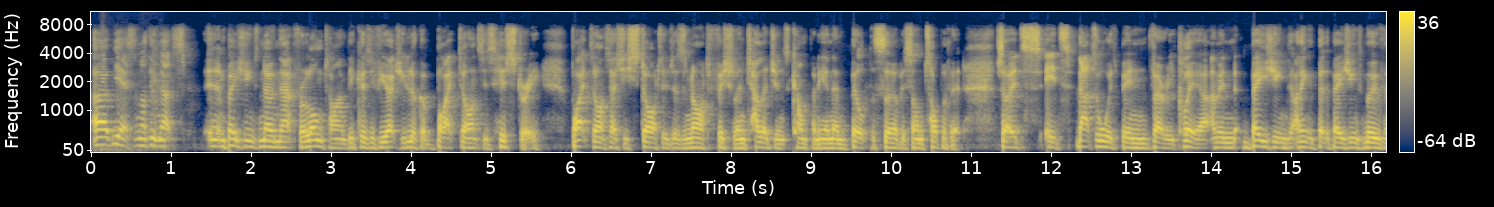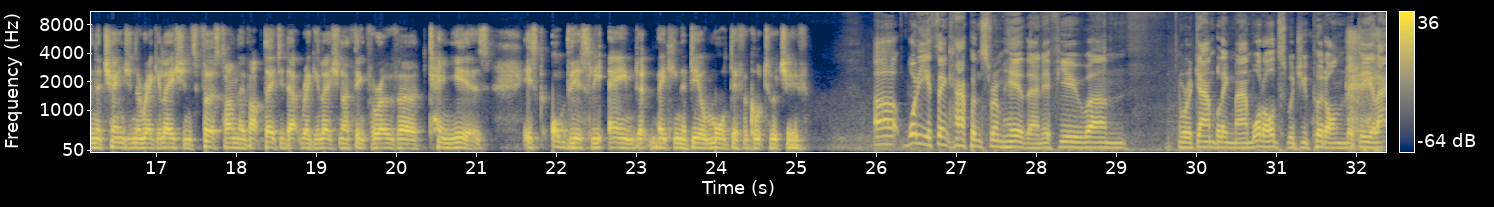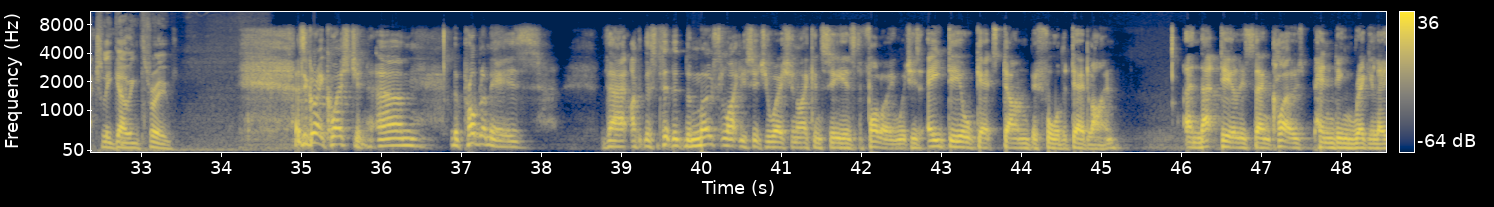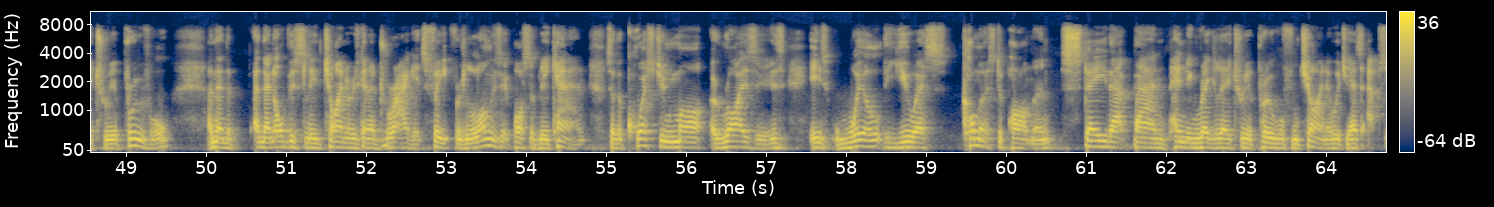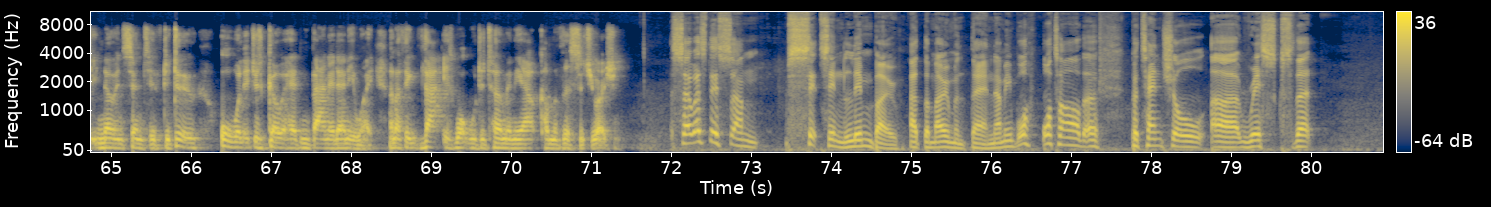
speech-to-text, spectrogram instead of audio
Uh, yes, and I think that's and Beijing's known that for a long time because if you actually look at ByteDance's history, ByteDance actually started as an artificial intelligence company and then built the service on top of it. So it's it's that's always been very clear. I mean, Beijing, I think but the Beijing's move and the change in the regulations, first time they've updated that regulation, I think for over 10 years, is obviously aimed at making the deal more difficult to achieve. Uh, what do you think happens from here then if you um or a gambling man, what odds would you put on the deal actually going through? That's a great question. Um, the problem is that the, the, most likely situation I can see is the following, which is a deal gets done before the deadline. And that deal is then closed pending regulatory approval, and then the and then obviously China is going to drag its feet for as long as it possibly can. So the question mark arises: is will the U.S. Commerce Department stay that ban pending regulatory approval from China, which it has absolutely no incentive to do, or will it just go ahead and ban it anyway? And I think that is what will determine the outcome of this situation. So, as this um, sits in limbo at the moment then? I mean, what, what are the potential uh, risks that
